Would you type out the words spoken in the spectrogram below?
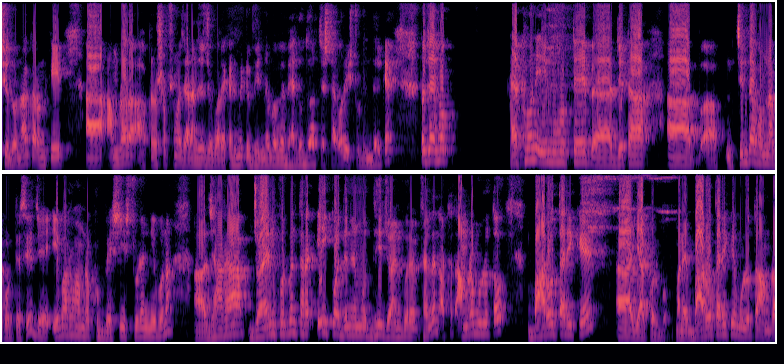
ছিল না। কারণ কি আমরা, আপনারা সবসময় জানেন যে জোবার একাডেমি একটু ভিন্নভাবে ভ্যালু দেওয়ার চেষ্টা করি স্টুডেন্টদেরকে তো যাই হোক, এখন এই মুহূর্তে যেটা চিন্তা ভাবনা করতেছি যে এবারও আমরা খুব বেশি স্টুডেন্ট নিব না। যারা জয়েন করবেন, তারা এই কয়দিনের মধ্যেই জয়েন করে ফেলেন অর্থাৎ আমরা মূলত বারো তারিখে ইয়া করব। মানে বারো তারিখে মূলত আমরা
